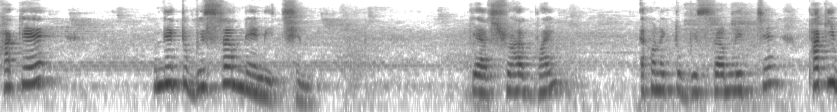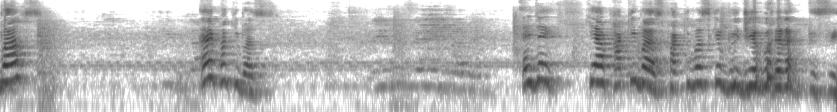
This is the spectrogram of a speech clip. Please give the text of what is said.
ফাঁকে উনি একটু বিশ্রাম নিয়ে নিচ্ছেন। কে আর সোহাগ ভাই? এখন একটু বিশ্রাম নিচ্ছে। ফাঁকিবাজ? এই ফাঁকিবাজ। এই যে কে আর ফাঁকিবাজ ফাঁকিবাজকে ভিডিও করে রাখতেছি।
